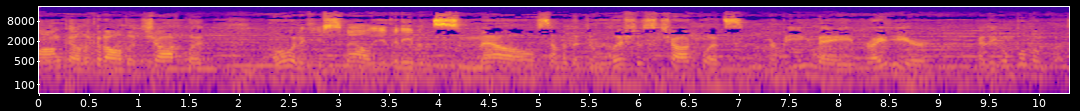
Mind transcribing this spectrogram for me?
Look at all the chocolate. Oh, and if you smell, you can even smell some of the delicious chocolates that are being made right here by the Oompa Loompas.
